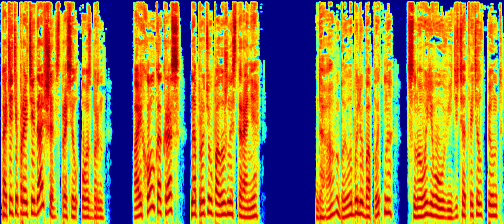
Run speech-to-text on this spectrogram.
«Хотите пройти дальше?» — спросил Осборн. «Пайхол как раз на противоположной стороне». «Да, было бы любопытно снова его увидеть», — ответил Пюнт.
